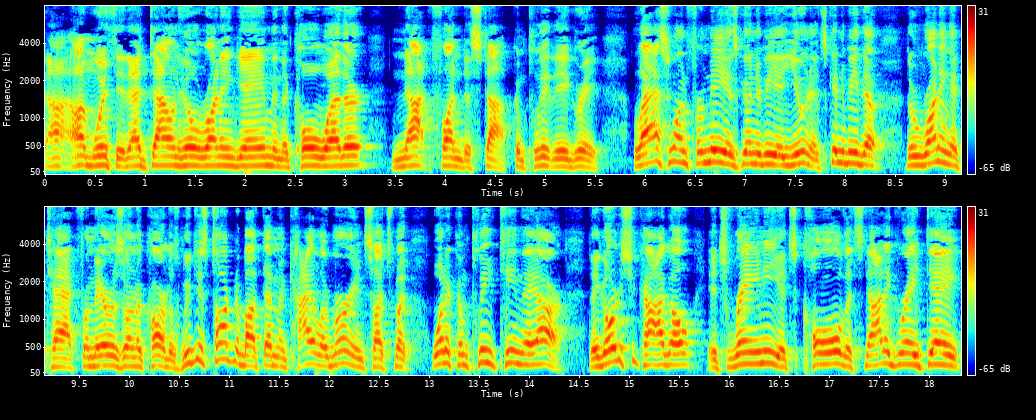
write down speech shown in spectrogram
Uh, I'm with you. That downhill running game in the cold weather, not fun to stop. Completely agree. Last one for me is going to be a unit. It's going to be the, the running attack from Arizona Cardinals. We just talked about them and Kyler Murray and such, but what a complete team they are. They go to Chicago. It's rainy. It's cold. It's not a great day.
